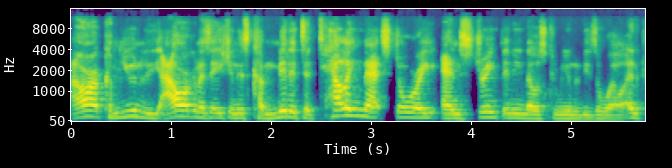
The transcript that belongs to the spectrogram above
Our community, our organization is committed to telling that story and strengthening those communities as well. And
